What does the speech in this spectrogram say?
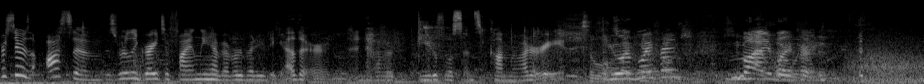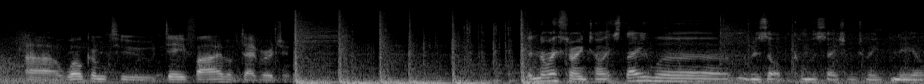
First, it was awesome. It was really great to finally have everybody together and, and have a beautiful sense of camaraderie. Your boyfriend? My boyfriend. Uh, welcome to day five of Divergent. The knife throwing targets, they were the result of a conversation between Neil,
